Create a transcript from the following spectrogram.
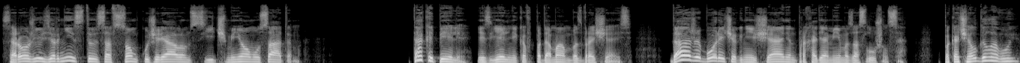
с рожью зернистую, с овсом кучерявым, с ячменем усатым». Так и пели, из ельников по домам возвращаясь. Даже Борич Огнещанин, проходя мимо, заслушался. Покачал головой,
